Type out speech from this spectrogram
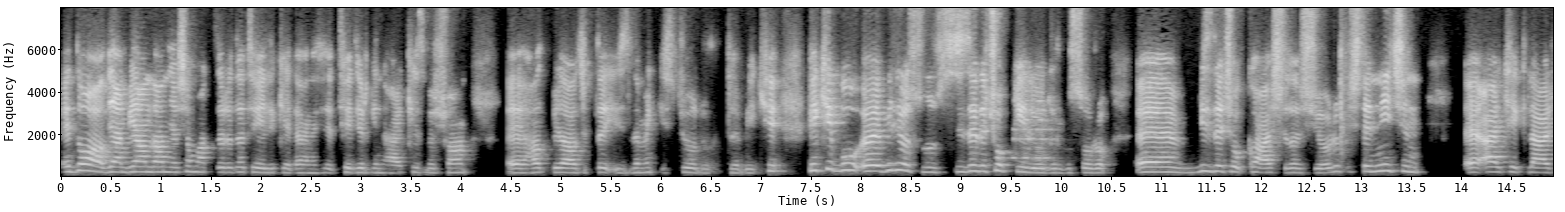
E doğal yani bir yandan yaşam hakları da tehlikede hani tedirgin herkes ve şu an e, halk birazcık da izlemek istiyordur tabii ki. Peki bu e, biliyorsunuz size de çok geliyordur bu soru. E, biz de çok karşılaşıyoruz. İşte niçin e, erkekler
